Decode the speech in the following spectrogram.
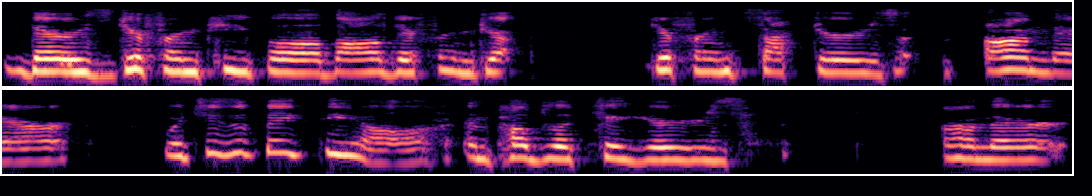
there's different people of all different jo- different sectors on there, which is a big deal, and public figures on there.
